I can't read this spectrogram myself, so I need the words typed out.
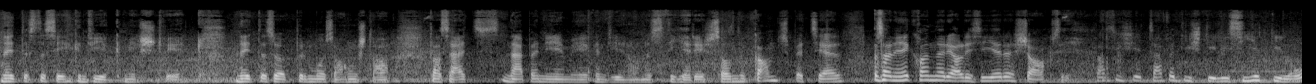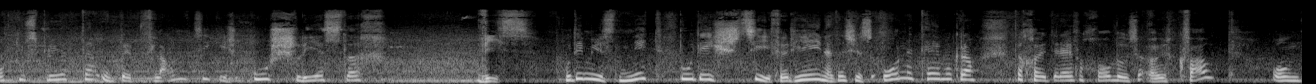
Nicht, dass das irgendwie gemischt wird. Nicht, dass jemand muss Angst haben dass jetzt neben ihm irgendwie noch ein Tier ist, sondern ganz speziell. Das konnte ich nicht realisieren, das war schade. Das ist jetzt eben die stilisierte Lotusblüte und die Bepflanzung ist ausschließlich weiß. Und ihr müsst nicht Buddhist sein für jeden. Das ist ein Urnenthemagramm. Da könnt ihr einfach kommen, weil es euch gefällt. Und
